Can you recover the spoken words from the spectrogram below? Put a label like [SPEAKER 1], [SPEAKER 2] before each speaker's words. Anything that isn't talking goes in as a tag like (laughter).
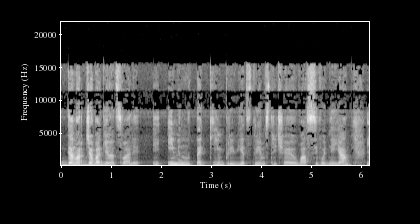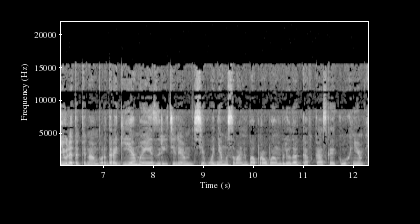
[SPEAKER 1] Гамарджаба Генацвали. И именно таким приветствием встречаю вас сегодня я, Юля Топинамбур, дорогие мои зрители. Сегодня мы с вами попробуем блюдо кавказской кухни.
